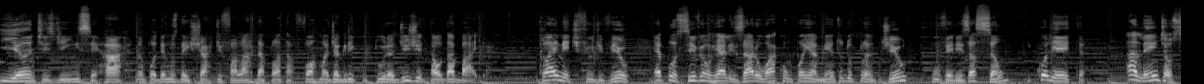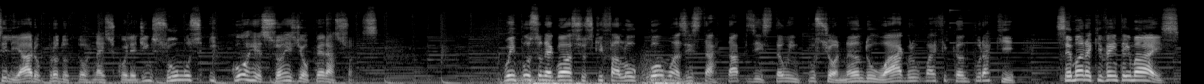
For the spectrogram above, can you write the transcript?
E antes de encerrar, não podemos deixar de falar da plataforma de agricultura digital da Bayer. Climate Field View é possível realizar o acompanhamento do plantio, pulverização e colheita, além de auxiliar o produtor na escolha de insumos e correções de operações. O Impulso Negócios, que falou como as startups estão impulsionando o agro, vai ficando por aqui. Semana que vem tem mais.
